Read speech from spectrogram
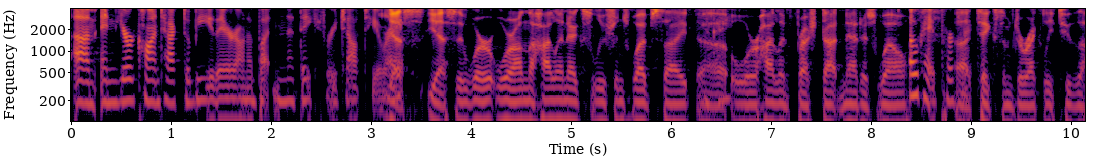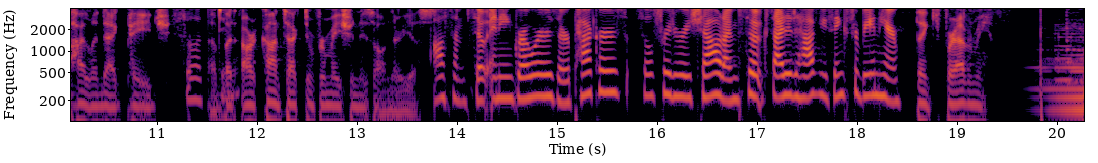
Um, and your contact will be there on a button that they could reach out to, right? Yes, yes, we're we're on the Highland Ag Solutions website uh, Okay. or highlandfresh.net as well. Okay, uh, perfect. takes them directly to the Highland Ag page. so let's Uh, do but our contact information is on there. Yes. Awesome. So, any growers or packers, feel free to reach out. I'm so excited to have you. Thanks for being here. Thank you for having me.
